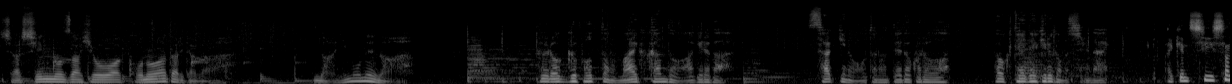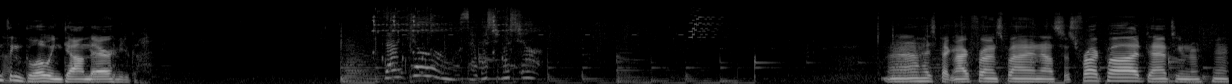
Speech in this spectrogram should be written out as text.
写真の座標はこの辺りだが何もねえな。プロッグポットのマイク感度を上げればさっきの音の出所を特定できるかもしれない。I can see something glowing down there. てみるか残響音を探しましょう Uh, high spec microphone spine analysis frog pod. Down team. yeah.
